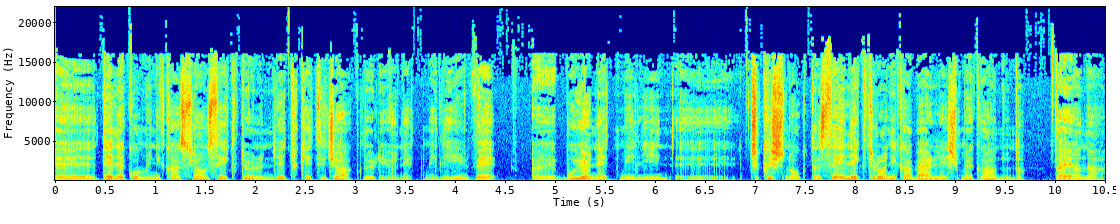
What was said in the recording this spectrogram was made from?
e, telekomünikasyon sektöründe tüketici hakları yönetmeliği ve e, bu yönetmeliğin e, çıkış noktası elektronik haberleşme kanunu dayanağı.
